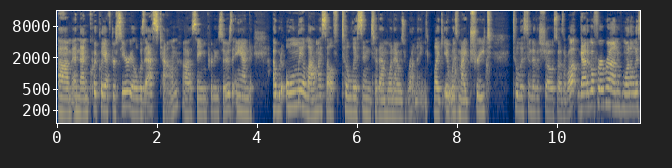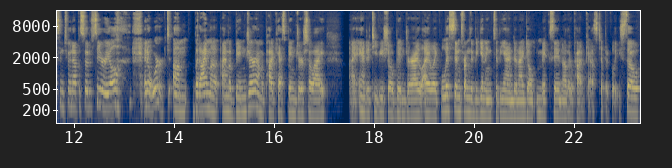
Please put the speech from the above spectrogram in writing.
Um, and then quickly after Serial was S Town, uh, same producers. And I would only allow myself to listen to them when I was running. Like it was my treat to listen to the show. So I was like, well, gotta go for a run. Want to listen to an episode of Serial, and it worked. Um, but I'm a I'm a binger. I'm a podcast binger. So I, and a TV show binger. I, I like listen from the beginning to the end, and I don't mix in other podcasts typically. So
